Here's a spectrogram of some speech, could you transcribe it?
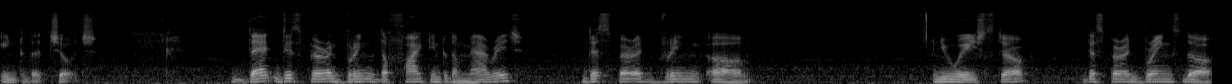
into the church. Then this spirit brings the fight into the marriage. This spirit bring uh, new age stuff. This spirit brings the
